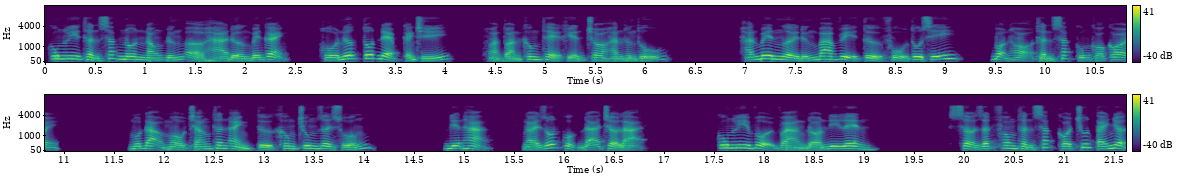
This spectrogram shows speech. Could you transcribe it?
Cung ly thần sắc nôn nóng đứng ở hà đường bên cạnh, hồ nước tốt đẹp cảnh trí, hoàn toàn không thể khiến cho hắn hứng thú. Hắn bên người đứng ba vị tử phủ tu sĩ, bọn họ thần sắc cũng khó coi. Một đạo màu trắng thân ảnh từ không trung rơi xuống. Điện hạ, ngài rốt cuộc đã trở lại. Cung ly vội vàng đón đi lên. Sở giật phong thần sắc có chút tái nhợt,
